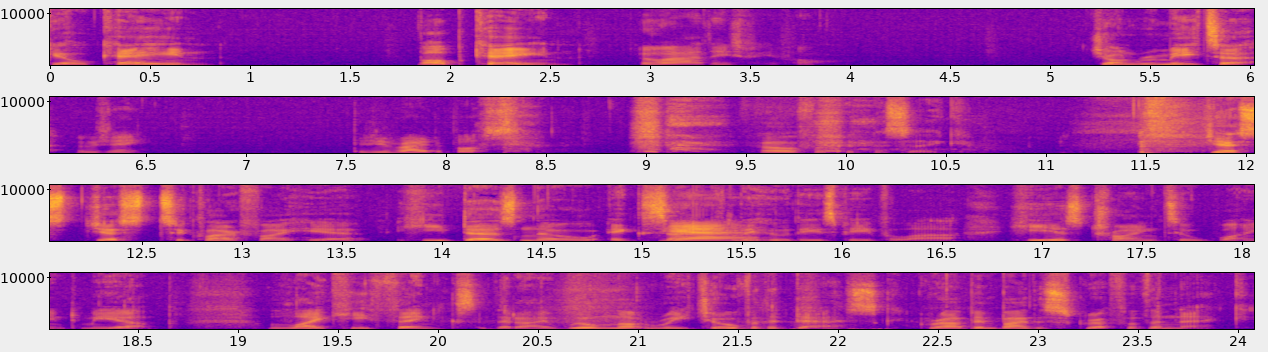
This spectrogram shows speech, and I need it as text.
Gil Kane, Bob Kane, Who are these people? John Romita. Who's he? Did he ride a bus? Oh, for goodness sake. Just, just to clarify here, he does know exactly Yeah. who these people are. He is trying to wind me up. Like he thinks that I will not reach over the desk, grab him by the scruff of the neck,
